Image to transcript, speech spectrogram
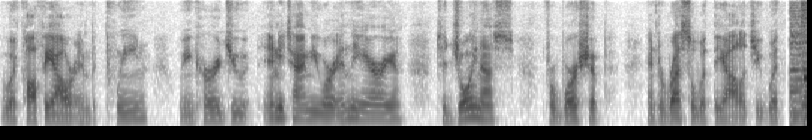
with coffee hour in between. We encourage you anytime you are in the area to join us for worship and to wrestle with theology with us.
